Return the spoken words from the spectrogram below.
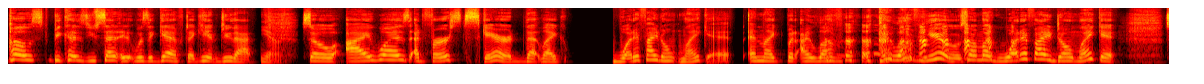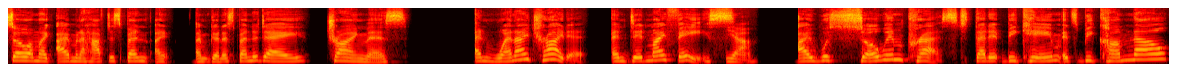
post because you said it was a gift. I can't do that. yeah, So I was at first scared that like, what if I don't like it? And like, but I love I love you. So I'm like, what if I don't like it? So I'm like, I'm gonna have to spend I, I'm gonna spend a day trying this. And when I tried it and did my face, yeah. I was so impressed that it became it's become now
